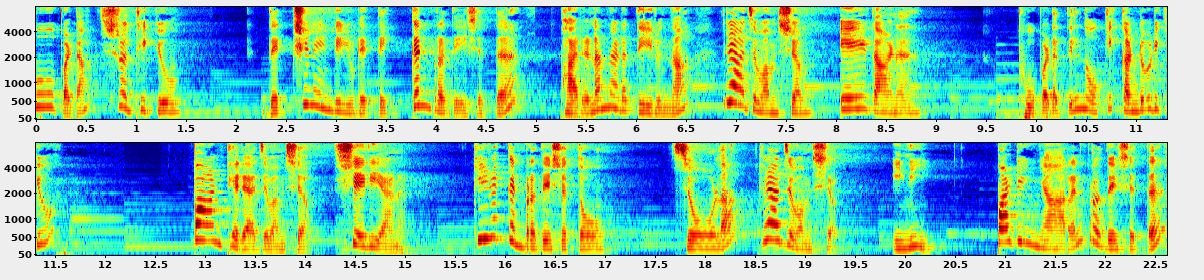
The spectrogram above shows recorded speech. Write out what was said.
ഭൂപടം ശ്രദ്ധിക്കൂ. ദക്ഷിണേന്ത്യയുടെ തെക്കൻ പ്രദേശത്ത് ഭരണം നടത്തിയിരുന്ന രാജവംശം ഏതാണ്? ഭൂപടത്തിൽ നോക്കി കണ്ടുപിടിക്കൂ. പാണ്ഡ്യ രാജവംശം ശരിയാണ്. കിഴക്കൻ പ്രദേശത്തോ? ചോള രാജവംശം. ഇനി പടിഞ്ഞാറൻ പ്രദേശത്ത്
